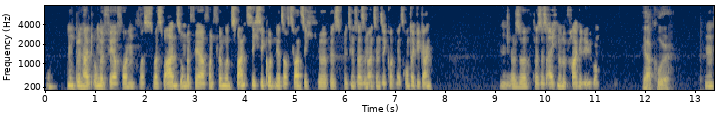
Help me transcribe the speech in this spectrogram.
und bin halt ungefähr von, was, was waren es ungefähr, von 25 Sekunden jetzt auf 20 äh, bis, beziehungsweise 19 Sekunden jetzt runtergegangen. Also, das ist eigentlich nur eine Frage der Übung. Ja, cool. Hm.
